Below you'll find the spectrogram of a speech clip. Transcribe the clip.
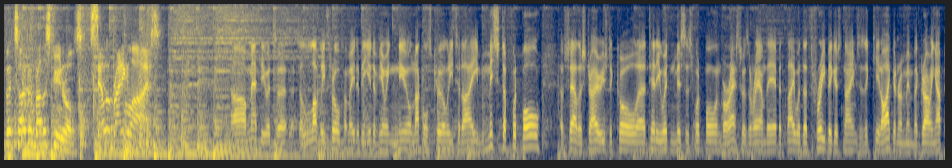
for Tobin Brothers Funerals, celebrating lives. Oh, Matthew, it's a it's a lovely thrill for me to be interviewing Neil Knuckles Kerley today, Mr. Football of South Australia. Used to call uh, Teddy Whitten Mrs. Football, and Barras was around there, but they were the three biggest names as a kid I can remember growing up.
